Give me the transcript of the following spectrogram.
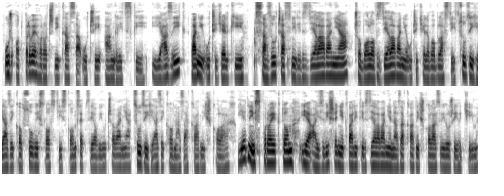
Už od prvého ročníka sa učí anglický jazyk. Pani učiteľky sa zúčastnili vzdelávania, čo bolo vzdelávanie učiteľov v oblasti cudzích jazykov v súvislosti s koncepciou vyučovania cudzích jazykov na základných školách. Jedným z projektom je aj zvýšenie kvality vzdelávania na základných školách s využitím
